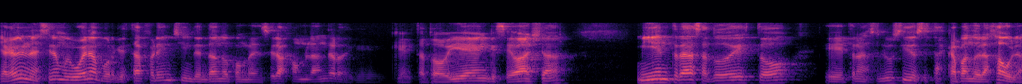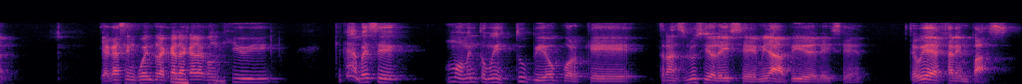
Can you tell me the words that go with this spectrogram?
Y acá hay una escena muy buena porque está Frenchy intentando convencer a Homelander de que, que está todo bien, que se vaya. Mientras a todo esto, eh, Translúcido se está escapando de la jaula. Y acá se encuentra cara a cara con Huey. Que acá me parece un momento muy estúpido porque Translúcido le dice, mira, pibe, le dice, te voy a dejar en paz.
